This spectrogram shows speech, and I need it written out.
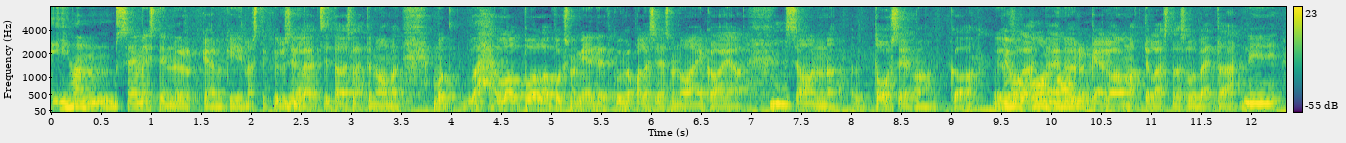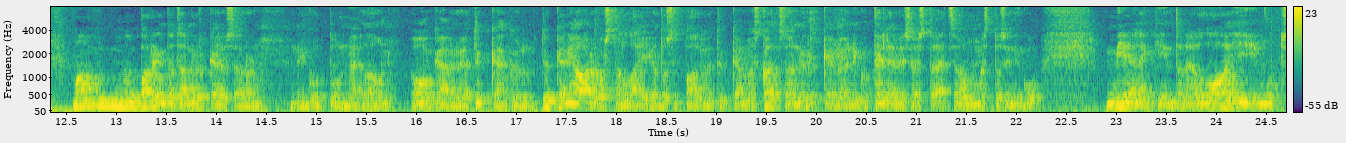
ihan semisti nyrkkeily kiinnosti kyllä sillä, Joo. että sitä olisi lähtenyt omat. Mutta loppujen lopuksi mä mietin, että kuinka paljon siihen olisi mennyt aikaa ja se on tosi rankkaa, jos Mm. Joo, on, lähtee on. nyrkkeily ammattilaistasolla vetää. Niin, mä oon parin tota nyrkkeilyseuran niin kuin tunneilla on, on käynyt ja tykkään kyllä. Tykkään ja arvostan lajia tosi paljon. Tykkään myös katsoa nyrkkeilyä niin kuin televisiosta, että se on mun mielestä tosi niin kuin mielenkiintoinen laji, mutta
